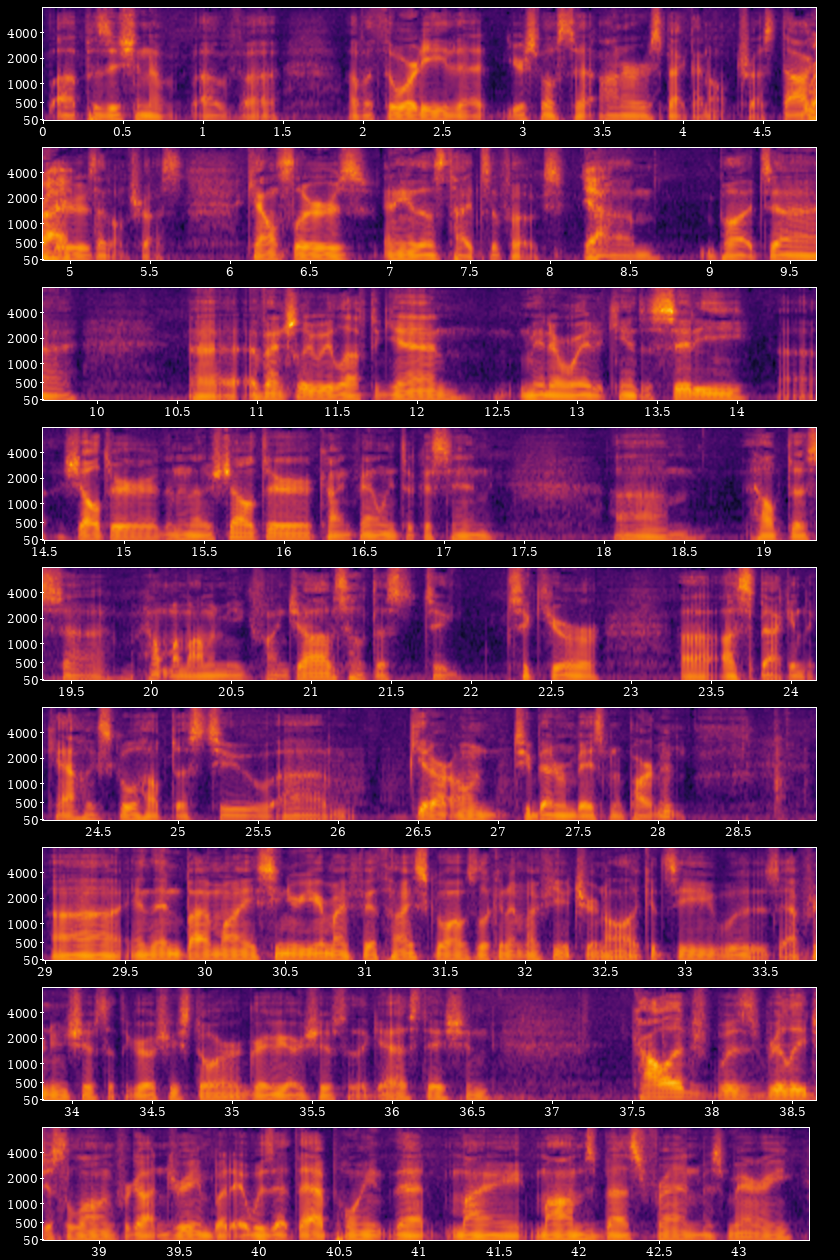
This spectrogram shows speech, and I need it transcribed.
uh, position of of, uh, of authority that you're supposed to honor or respect. I don't trust doctors. I don't trust counselors. Any of those types of folks. Yeah. Um, but uh, uh, eventually, we left again, made our way to Kansas City, uh, shelter, then another shelter. Kind family took us in, um, helped us, uh, helped my mom and me find jobs, helped us to secure uh, us back into Catholic school, helped us to um, get our own two bedroom basement apartment. Uh, and then by my senior year, my fifth high school, I was looking at my future, and all I could see was afternoon shifts at the grocery store, graveyard shifts at the gas station, college was really just a long forgotten dream but it was at that point that my mom's best friend miss mary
